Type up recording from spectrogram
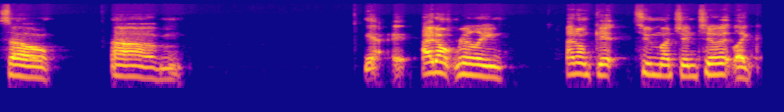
So um, yeah, I don't really, I don't get too much into it. Like,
